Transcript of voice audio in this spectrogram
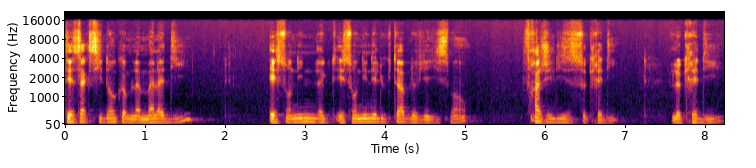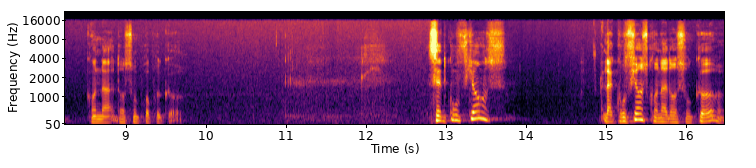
des accidents comme la maladie et son, et son inéluctable vieillissement fragilisent ce crédit, le crédit qu'on a dans son propre corps. Cette confiance, la confiance qu'on a dans son corps,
